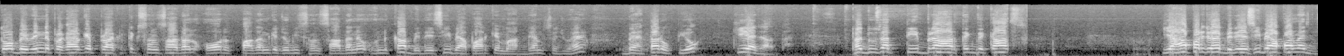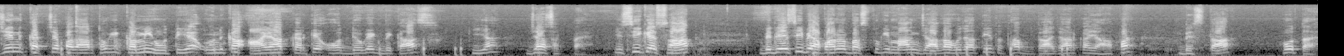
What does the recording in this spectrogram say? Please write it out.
तो विभिन्न प्रकार के प्राकृतिक संसाधन और उत्पादन के जो भी संसाधन है, उनका विदेशी व्यापार के माध्यम से जो है बेहतर उपयोग किया जाता है। फिर दूसरा, तीव्र आर्थिक विकास। यहाँ पर जो है, विदेशी व्यापार में जिन कच्चे पदार्थों की कमी होती है, उनका आयात करके औद्योगिक विकास किया जा सकता है। इसी के साथ विदेशी व्यापार में वस्तु की मांग ज़्यादा हो जाती है तथा बाज़ार का यहाँ पर विस्तार होता है।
